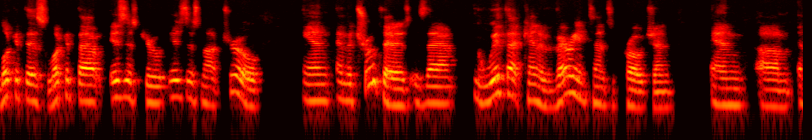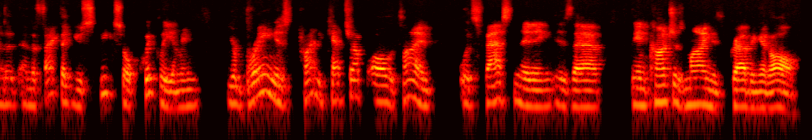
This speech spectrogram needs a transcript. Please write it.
Look at this. Look at that. Is this true? Is this not true? And and the truth is is that with that kind of very intense approach and and um, and the and the fact that you speak so quickly, I mean, your brain is trying to catch up all the time what's fascinating is that the unconscious mind is grabbing it all.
